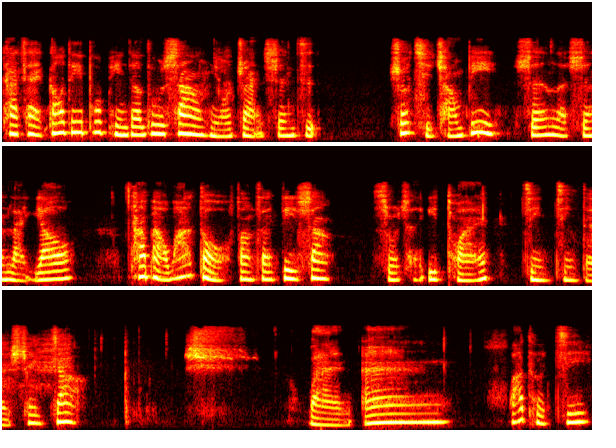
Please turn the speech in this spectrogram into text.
他在高低不平的路上扭转身子，收起长臂，伸了伸懒腰。他把挖斗放在地上，缩成一团，静静的睡觉。嘘。晚安，挖土机。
